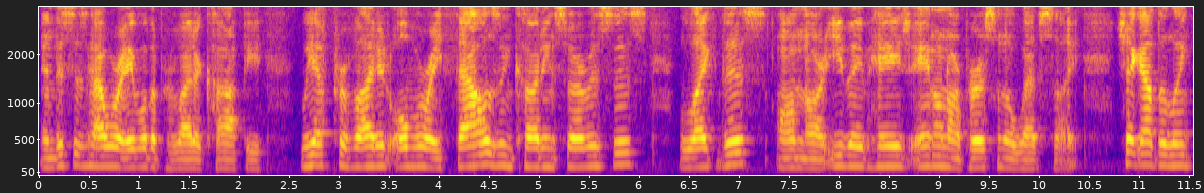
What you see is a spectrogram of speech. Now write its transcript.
and this is how we're able to provide a copy. We have provided over a thousand cutting services like this on our eBay page and on our personal website. Check out the link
